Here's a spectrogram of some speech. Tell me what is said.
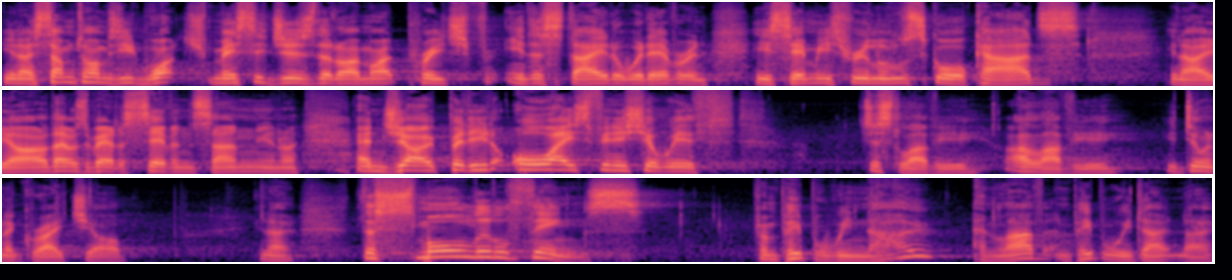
you know, sometimes he'd watch messages that I might preach interstate or whatever, and he'd send me through little scorecards you know, oh, that was about a seven, son, you know, and joke, but he'd always finish it with, just love you. I love you. You're doing a great job. You know, the small little things from people we know and love and people we don't know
